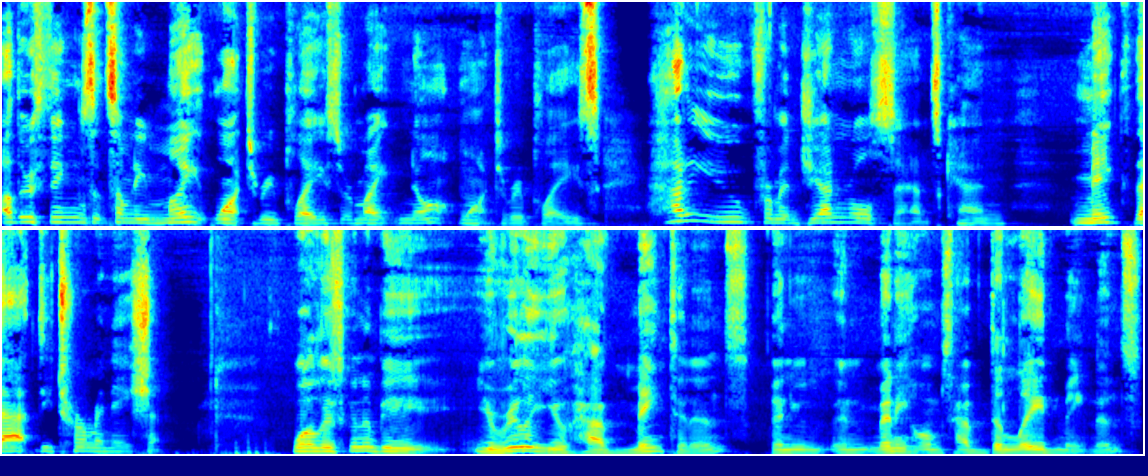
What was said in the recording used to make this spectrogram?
other things that somebody might want to replace or might not want to replace, how do you, from a general sense, can make that determination? Well, there's going to be you really you have maintenance, and you in many homes have delayed maintenance,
